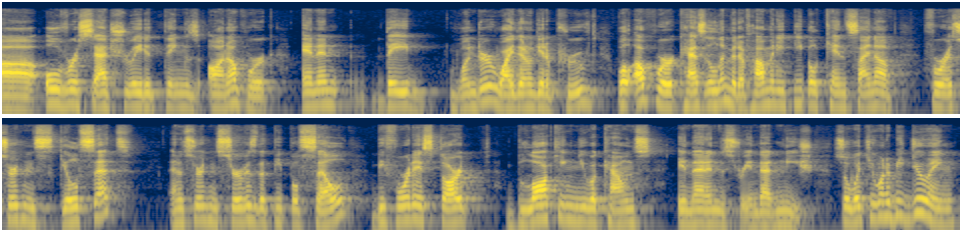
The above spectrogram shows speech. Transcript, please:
uh, oversaturated things on Upwork, and then they wonder why they don't get approved. Well, Upwork has a limit of how many people can sign up for a certain skill set and a certain service that people sell before they start blocking new accounts in that industry, in that niche. So what you want to be doing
